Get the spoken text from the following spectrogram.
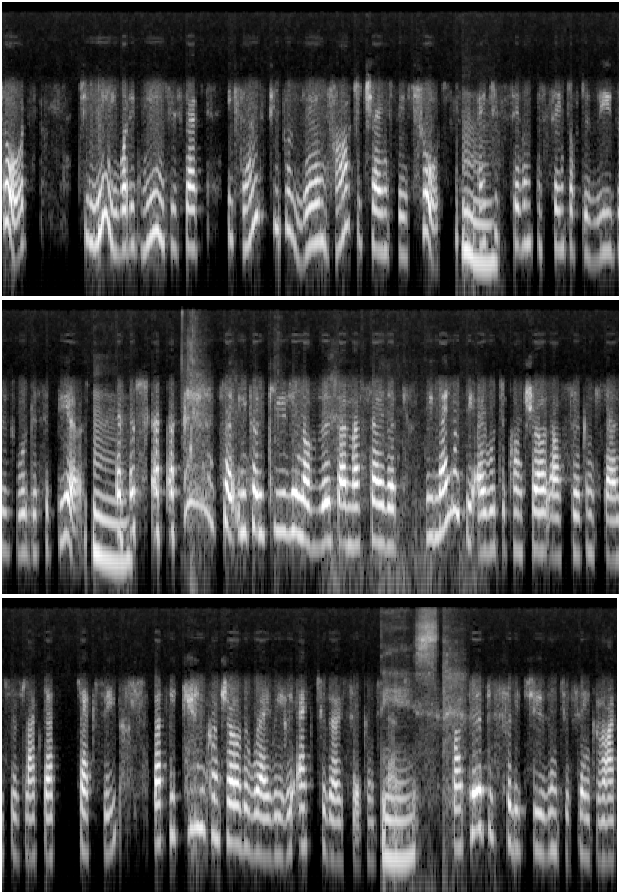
thoughts, to me what it means is that if those people learn how to change their thoughts, hmm. 87% of diseases will disappear. Hmm. so in conclusion of this, I must say that we may not be able to control our circumstances like that taxi, but we can control the way we react to those circumstances Yes. by purposefully choosing to think right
